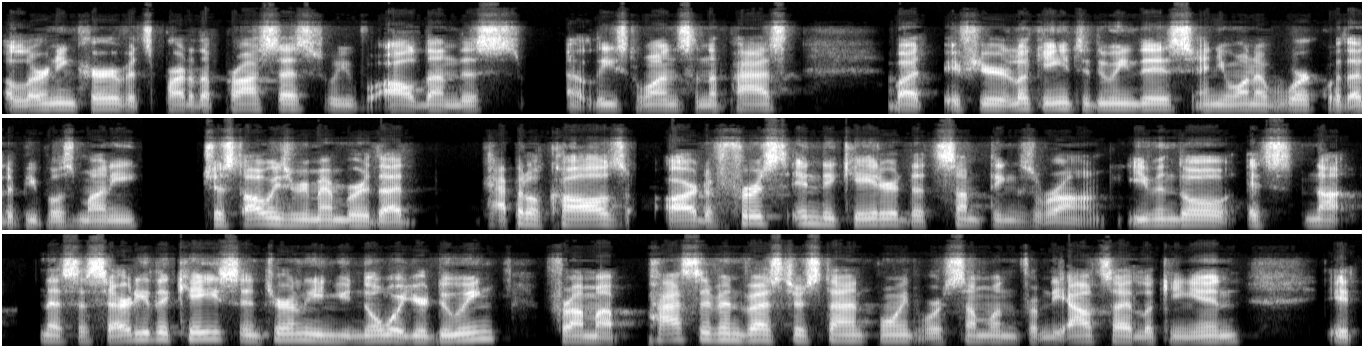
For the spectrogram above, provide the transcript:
a learning curve. It's part of the process. We've all done this at least once in the past. But if you're looking into doing this and you want to work with other people's money, just always remember that capital calls are the first indicator that something's wrong, even though it's not necessarily the case internally and you know what you're doing from a passive investor standpoint where someone from the outside looking in it,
